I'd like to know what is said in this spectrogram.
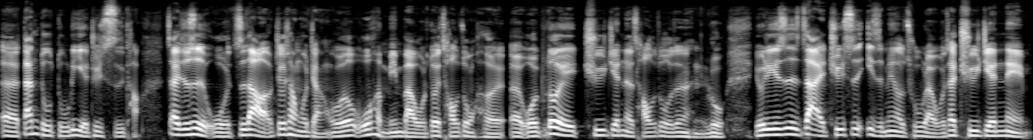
呃单独独立的去思考。再就是我知道，就像我讲，我我很明白，我对操作和呃我对区间的操作真的很弱，尤其是在趋势一直没有出来，我在区间内。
